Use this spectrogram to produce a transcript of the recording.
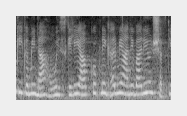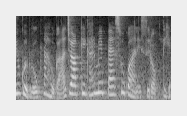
की कमी ना हो, इसके लिए आपको अपने घर में आने वाली उन शक्तियों को रोकना होगा जो आपके घर में पैसों को आने से रोकती है।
